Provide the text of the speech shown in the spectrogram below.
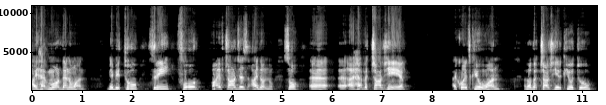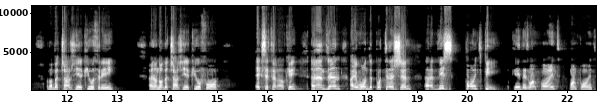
I have more than one. Maybe two, three, four, five charges, I don't know. So uh, uh, I have a charge here, I call it Q1, another charge here Q2, another charge here Q3, and another charge here Q4, etc. Okay, and then I want the potential at this point P. Okay, there's one point, one point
